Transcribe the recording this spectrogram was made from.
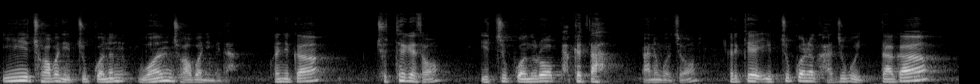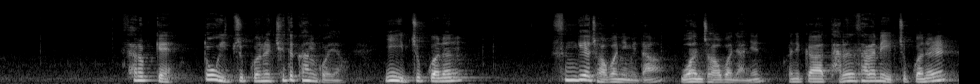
이 조합원 입주권은 원조합원입니다. 그러니까 주택에서 입주권으로 바뀌었다라는 거죠. 그렇게 입주권을 가지고 있다가 새롭게 또 입주권을 취득한 거예요. 이 입주권은 승계 조합원입니다. 원 조합원이 아닌. 그러니까 다른 사람의 입주권을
